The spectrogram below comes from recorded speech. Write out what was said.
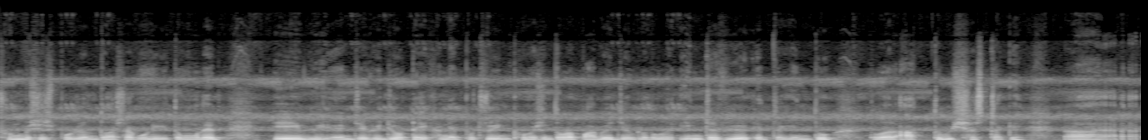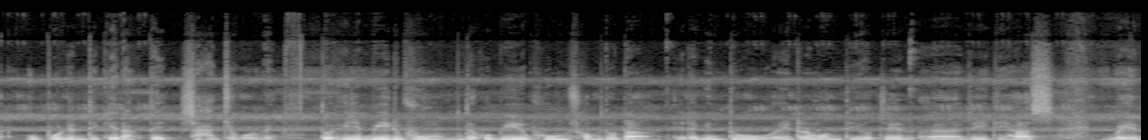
শুনবে শেষ পর্যন্ত। আশা করি তোমাদের এই যে ভিডিওটা, এখানে প্রচুর ইনফরমেশন তোমরা পাবে, যেগুলো তোমাদের ইন্টারভিউয়ের ক্ষেত্রে কিন্তু তোমার আত্মবিশ্বাসটাকে উপরের দিকে রাখতে সাহায্য করবে। তো এই বীরভূম, দেখো বীরভূম শব্দটা, এটা কিন্তু এটার মধ্যেই হচ্ছে যে ইতিহাস বা এর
